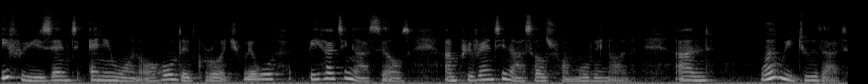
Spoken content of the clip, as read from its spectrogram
If we resent anyone or hold a grudge, we will be hurting ourselves and preventing ourselves from moving on. And when we do that,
